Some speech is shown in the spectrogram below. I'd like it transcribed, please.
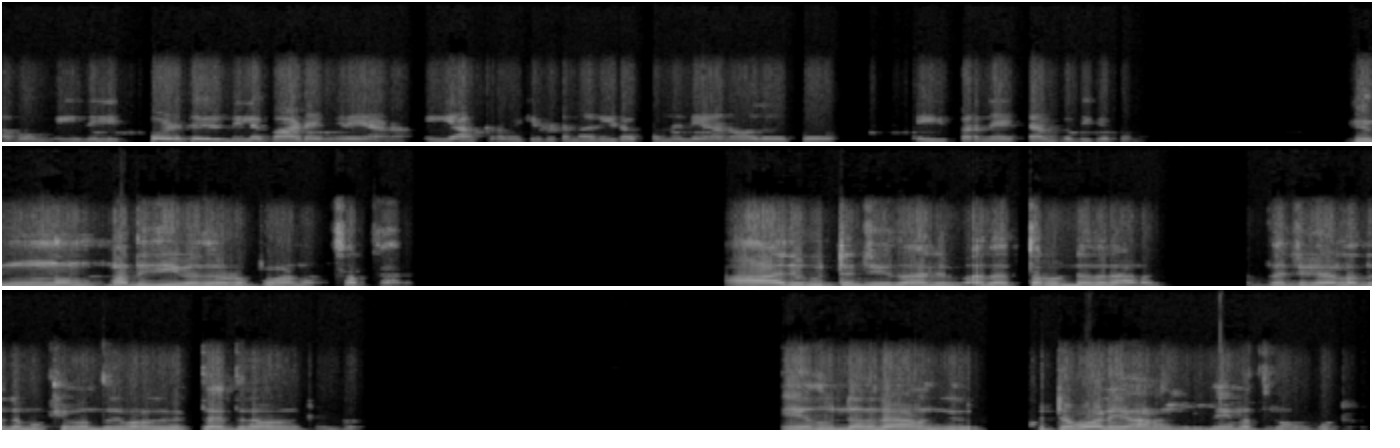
അപ്പം ഇതിൽ ഇപ്പോഴത്തെ ഒരു നിലപാട് എങ്ങനെയാണ്? ഈ ആക്രമിക്കപ്പെട്ട നദിയുടെ ഒപ്പം തന്നെയാണോ? അതോ ഇപ്പോ ഈ പറഞ്ഞ എട്ടാം പ്രതിക്കൊപ്പം എന്നും അതിജീവിതയോടൊപ്പമാണ് സർക്കാർ. ആര് കുറ്റം ചെയ്താലും അത് എത്ര ഉന്നതനാണ്? പ്രത്യേകിച്ച് കേരളത്തിന്റെ മുഖ്യമന്ത്രി വളരെ വ്യക്തമായി തന്നെ പറഞ്ഞിട്ടുണ്ട്. ഏത് ഉന്നതനാണെങ്കിലും കുറ്റവാളിയാണെങ്കിൽ നിയമത്തിന് മുൻകൂട്ടും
